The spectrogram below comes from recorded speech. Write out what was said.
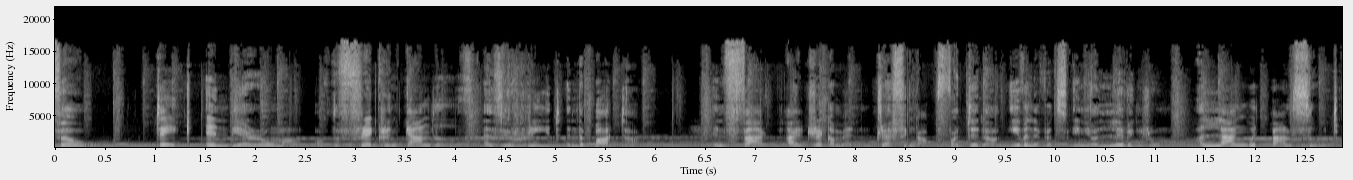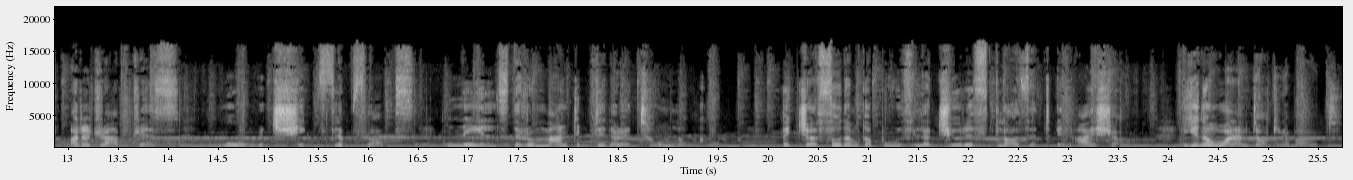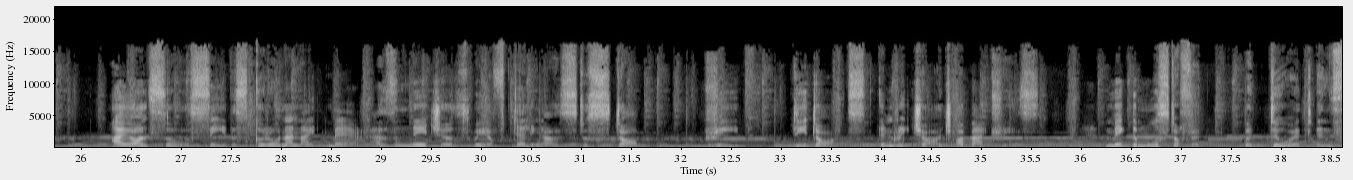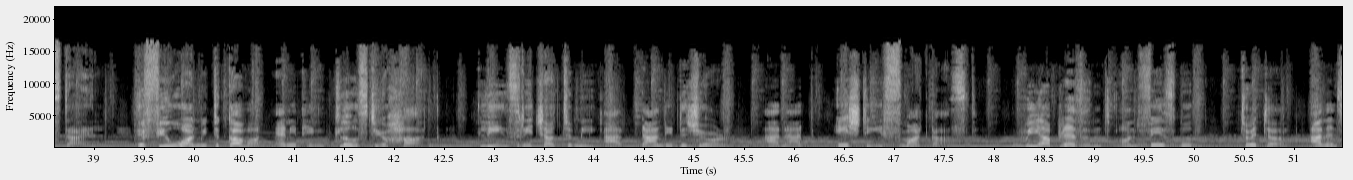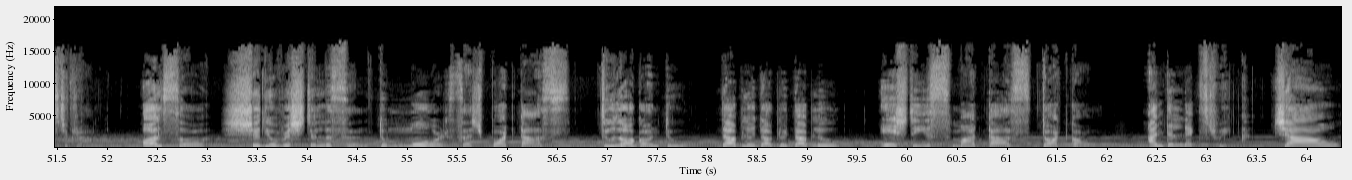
So, take in the aroma of the fragrant candles as you read in the bathtub. In fact, I'd recommend dressing up for dinner even if it's in your living room. A languid pantsuit or a wrap dress worn with chic flip flops nails the romantic dinner at home look. Picture Sonam Kapoor's luxurious closet in Aisha. You know what I'm talking about. I also see this corona nightmare as nature's way of telling us to stop, breathe, detox, and recharge our batteries. Make the most of it, but do it in style. If you want me to cover anything close to your heart, please reach out to me at Dandy De Jour and at HT Smartcast. We are present on Facebook, Twitter, and Instagram. Also, should you wish to listen to more such podcasts, do log on to www.htsmartcast.com. Until next week, ciao!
